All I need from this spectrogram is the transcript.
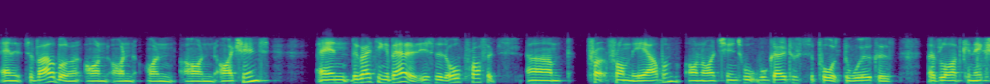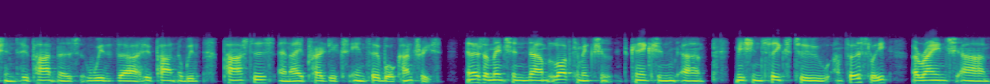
and it's available on on on on iTunes. And the great thing about it is that all profits um, fr- from the album on iTunes will, will go to support the work of of Live Connection, who partners with uh, who partner with pastors and aid projects in third world countries. And as I mentioned, um, Live Connection, Connection um, mission seeks to, um, firstly, arrange um,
